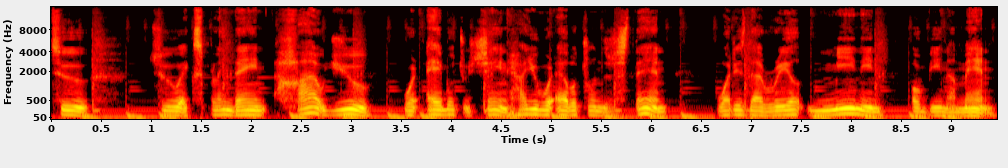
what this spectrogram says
to to explain them how you were able to change how you were able to understand what is the real meaning of being a man.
